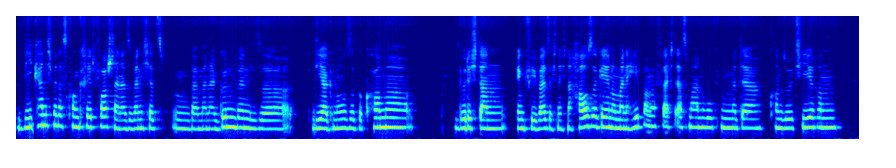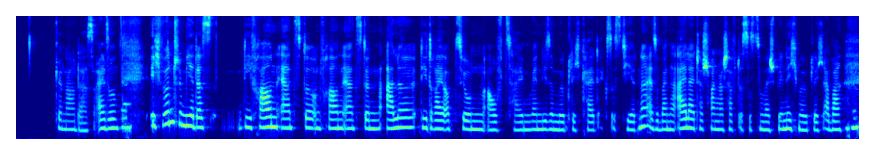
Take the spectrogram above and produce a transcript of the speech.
Wie kann ich mir das konkret vorstellen? Also wenn ich jetzt mm, bei meiner Gyn bin, diese Diagnose bekomme, würde ich dann irgendwie, weiß ich nicht, nach Hause gehen und meine Hebamme vielleicht erstmal anrufen, mit der konsultieren? Genau das. Also ich wünsche mir, dass die Frauenärzte und Frauenärztinnen alle die drei Optionen aufzeigen, wenn diese Möglichkeit existiert. Ne? Also bei einer Eileiterschwangerschaft ist es zum Beispiel nicht möglich, aber mhm.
